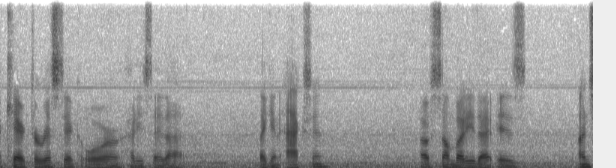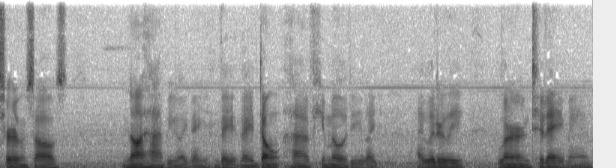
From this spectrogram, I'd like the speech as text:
a characteristic, or how do you say that? Like an action of somebody that is unsure of themselves, not happy, like they, they, they don't have humility. Like I literally learned today, man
